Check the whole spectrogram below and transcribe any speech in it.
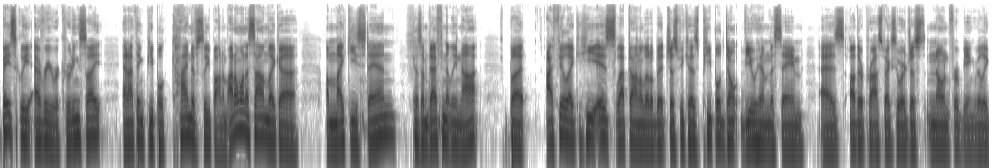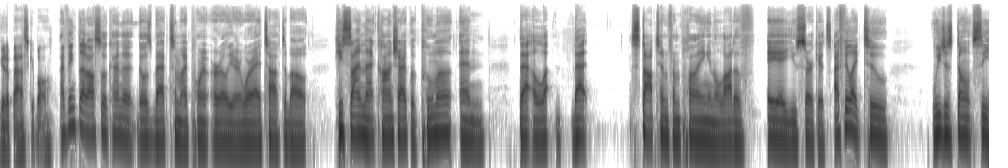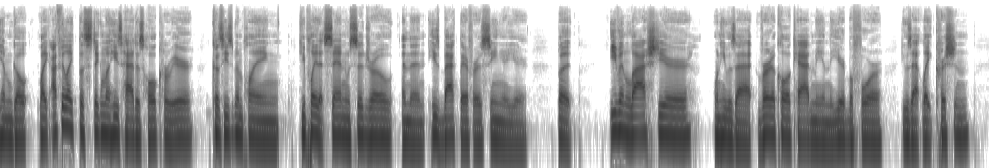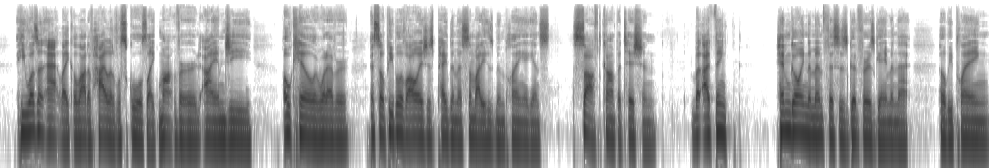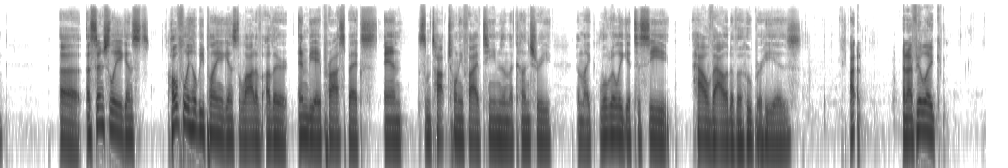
basically every recruiting site. And I think people kind of sleep on him. I don't want to sound like a, a Mikey Stan because I'm definitely not, but I feel like he is slept on a little bit just because people don't view him the same as other prospects who are just known for being really good at basketball. I think that also kind of goes back to my point earlier where I talked about he signed that contract with Puma and that that stopped him from playing in a lot of AAU circuits. I feel like too we just don't see him go like I feel like the stigma he's had his whole career cuz he's been playing he played at San Ysidro and then he's back there for his senior year. But even last year when he was at Vertical Academy and the year before he was at Lake Christian, he wasn't at like a lot of high level schools like Montverde, IMG, Oak Hill, or whatever. And so people have always just pegged him as somebody who's been playing against soft competition. But I think him going to Memphis is good for his game in that he'll be playing uh, essentially against, hopefully, he'll be playing against a lot of other NBA prospects and some top 25 teams in the country. And like, we'll really get to see how valid of a hooper he is. And I feel like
